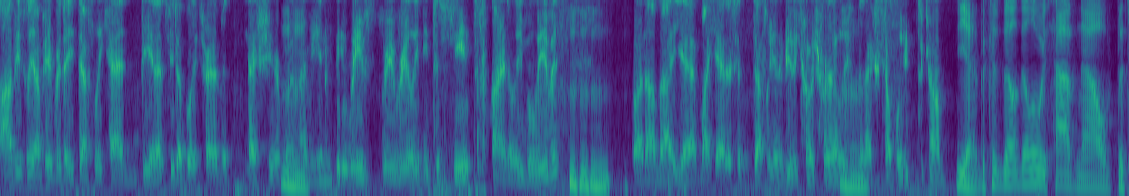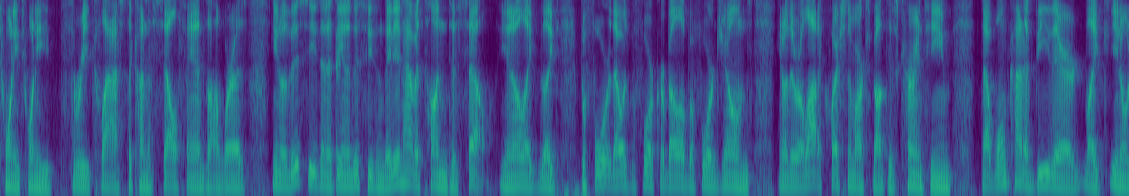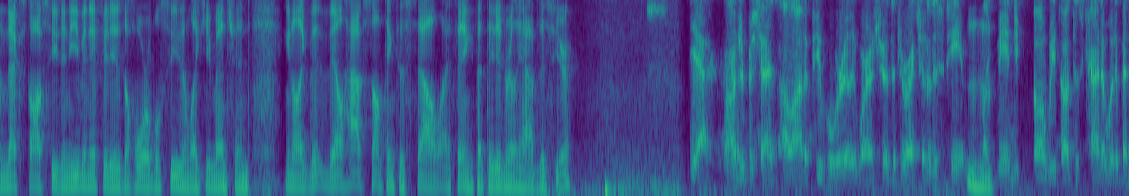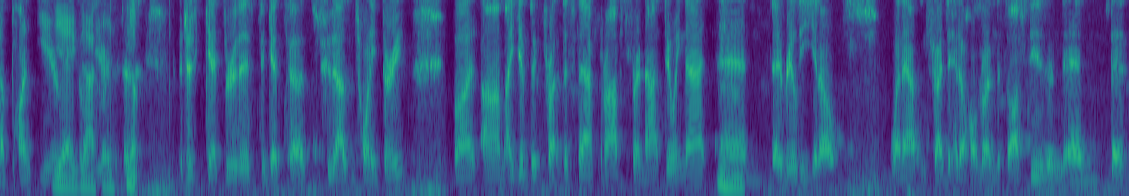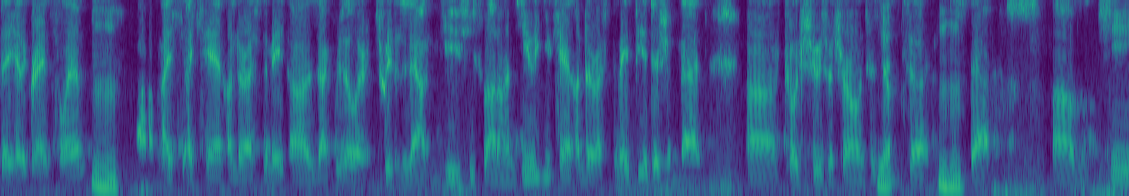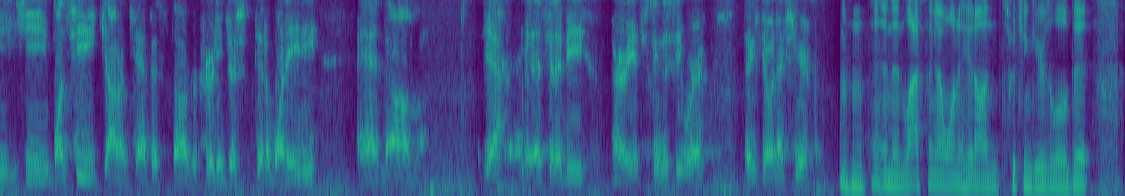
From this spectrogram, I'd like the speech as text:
obviously, on paper, they definitely can be an NCAA tournament next year. But Mhm. I mean, we, we we really need to see it to finally believe it. But um, uh, yeah, Mike Anderson's definitely going to be the coach for at least Mhm. the next couple of years to come. Yeah, because they'll they'll always have now the 2023 class to kind of sell fans on. Whereas you know this season, at the end of this season, they didn't have a ton to sell. You know, like like before that was before Curbelo, before Jones. You know, there were a lot of question marks about this current team that won't kind of be there. Like you know, next off season, even if it is a horrible season, like you mentioned. You know, like they- they'll have something to sell. I think that they didn't really have this year. Yeah, 100%. A lot of people really weren't sure of the direction of this team. Mhm. Like me and you thought, we thought this kind of would have been a punt year. Yeah, year exactly. to just, to just get through this to get to 2023. But um, I give the, the staff props for not doing that. Mhm. And they really, you know, went out and tried to hit a home run this offseason, and they, they hit a grand slam. hmm Um, I, I can't underestimate. Uh, Zach Braziller tweeted it out, and he, he's spot on. You you can't underestimate the addition that uh, Coach Shoes Patron has Yep. been to the Mhm. staff. Um, he he once he got on campus, the recruiting just did a 180, and um, yeah, it's going to be very interesting to see where things go next year. And then last thing I want to hit on, switching gears a little bit,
